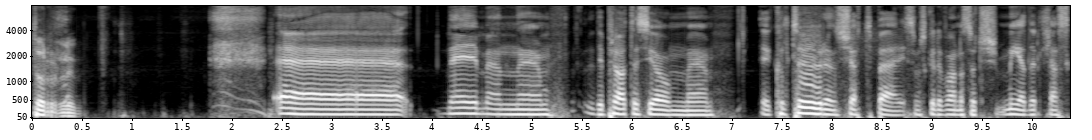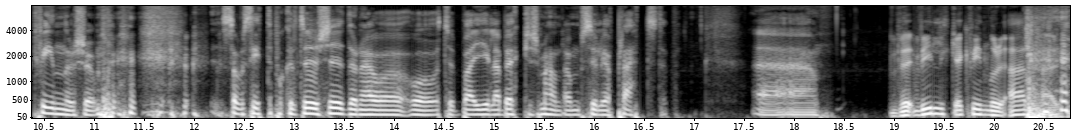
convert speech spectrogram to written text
Torrlugnt. eh, nej, men eh, det pratas ju om eh, kulturens köttberg som skulle vara någon sorts medelklasskvinnor som, som sitter på kultursidorna och, och typ bara gillar böcker som handlar om Sylvia Plath. Typ. Eh, V- vilka kvinnor är det här?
